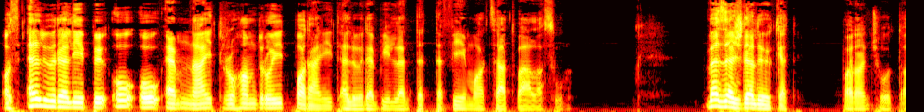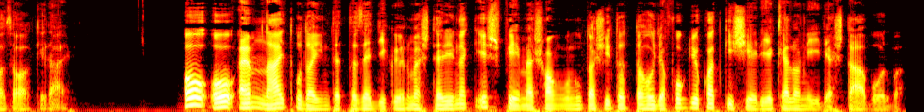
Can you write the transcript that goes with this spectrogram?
Az előrelépő OOM Knight rohamdroid parányit előre billentette fémarcát válaszul. Vezesd el őket! parancsolta az alkirály. OOM Knight odaintett az egyik őrmesterének, és fémes hangon utasította, hogy a foglyokat kísérjék el a négyes táborba.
